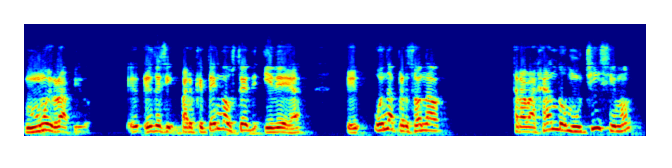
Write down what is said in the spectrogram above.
muy rápido. Es decir, para que tenga usted idea, eh, una persona trabajando muchísimo,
